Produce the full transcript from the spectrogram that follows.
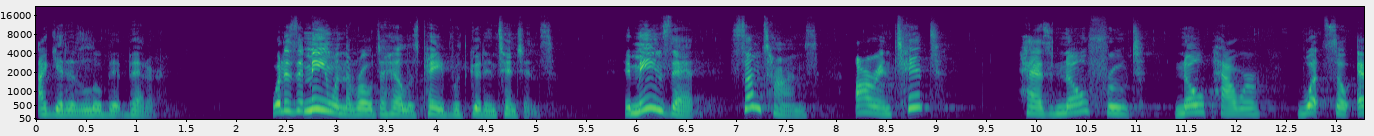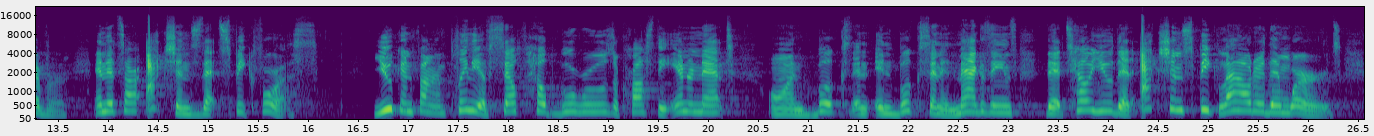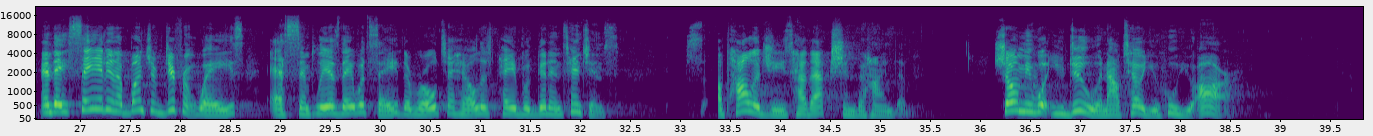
I get it a little bit better. What does it mean when the road to hell is paved with good intentions? It means that sometimes our intent has no fruit, no power whatsoever. And it's our actions that speak for us. You can find plenty of self help gurus across the internet, on books and in books and in magazines that tell you that actions speak louder than words. And they say it in a bunch of different ways, as simply as they would say, the road to hell is paved with good intentions. Apologies have action behind them. Show me what you do, and I'll tell you who you are.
